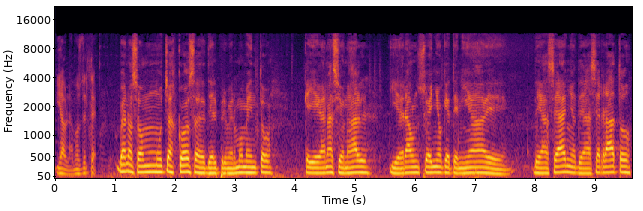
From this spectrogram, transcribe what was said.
y hablamos del tema. Bueno, son muchas cosas desde el primer momento que llega a Nacional y era un sueño que tenía de, hace años, de hace rato,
